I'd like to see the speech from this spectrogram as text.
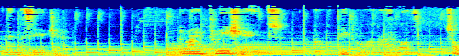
and in the future. What do I appreciate about the people that I love? So,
